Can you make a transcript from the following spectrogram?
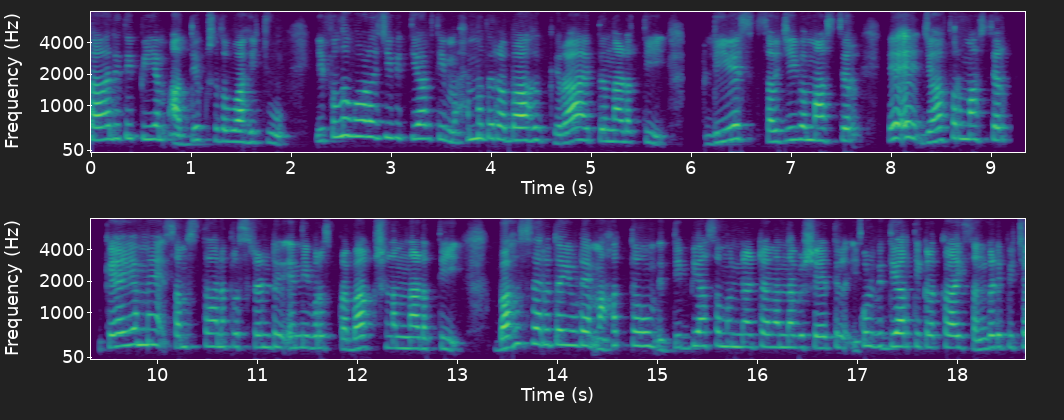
കാലിദി പി എം അധ്യക്ഷത വഹിച്ചു. ഇഫ്ലു കോളേജ് വിദ്യാർത്ഥി മുഹമ്മദ് റബാഹ് കിറായത്ത് നടത്തി. D S Sajeeva master A A Jafar master K M A സംസ്ഥാന പ്രസിഡന്റ് എന്നിവർ പ്രഭാഷണം നടത്തി. ബഹുസരതയുടെ മഹത്വവും വിദ്യാഭ്യാസ മുന്നേറ്റം എന്ന വിഷയത്തിൽ സ്കൂൾ വിദ്യാർത്ഥികൾക്കായി സംഘടിപ്പിച്ച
